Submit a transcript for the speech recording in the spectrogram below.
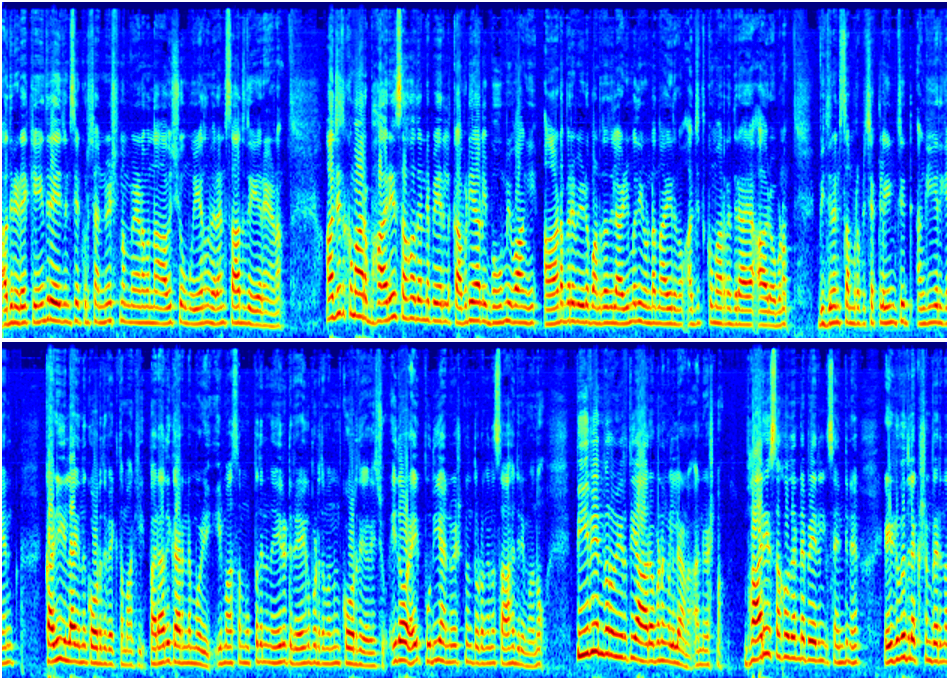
അതിനിടെ കേന്ദ്ര ഏജൻസിയെക്കുറിച്ച് അന്വേഷണം വേണമെന്ന ആവശ്യവും ഉയർന്നു വരാൻ സാധ്യതയേറെയാണ്. അജിത് കുമാർ ഭാര്യ സഹോദരന്റെ പേരിൽ കവടിയാറിൽ ഭൂമി വാങ്ങി ആഡംബര വീട് പണിതതിൽ അഴിമതിയുണ്ടെന്നായിരുന്നു അജിത് കുമാറിനെതിരായ ആരോപണം. വിജിലൻസ് സമർപ്പിച്ച ക്ലീൻ ചിറ്റ് അംഗീകരിക്കാൻ കഴിയില്ല എന്ന് കോടതി വ്യക്തമാക്കി. പരാതിക്കാരന്റെ മൊഴി ഈ മാസം മുപ്പതിന് നേരിട്ട് രേഖപ്പെടുത്തുമെന്നും കോടതി അറിയിച്ചു. ഇതോടെ പുതിയ അന്വേഷണം തുടങ്ങുന്ന സാഹചര്യം വന്നു. പി വി അൻവർ ഉയർത്തിയ ആരോപണങ്ങളിലാണ് അന്വേഷണം. ഭാര്യ സഹോദരന്റെ പേരിൽ സെന്റിന് എഴുപത് ലക്ഷം വരുന്ന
